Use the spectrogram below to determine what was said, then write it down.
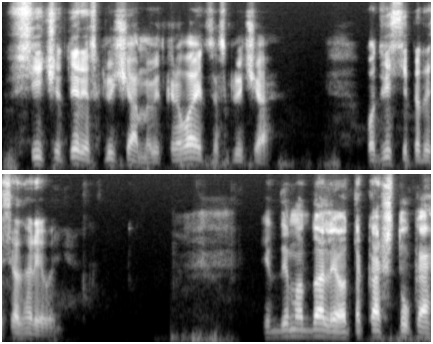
Всі чотири з ключами відкриваються з ключа по 250 гривень. Ідемо далі. Отака штука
